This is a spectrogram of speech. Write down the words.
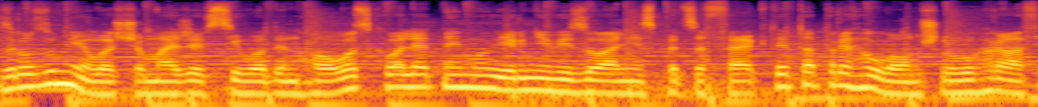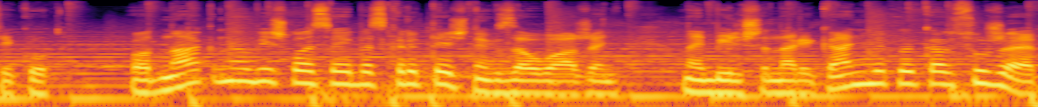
Зрозуміло, що майже всі в один голос хвалять неймовірні візуальні спецефекти та приголомшливу графіку. Однак не обійшлося і без критичних зауважень. Найбільше нарікань викликав сюжет.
